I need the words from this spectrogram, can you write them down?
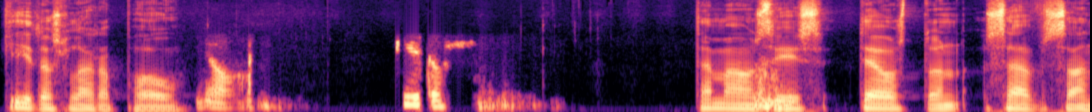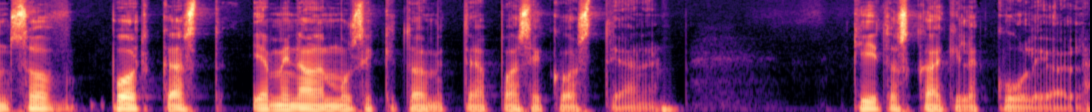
Kiitos Lara Pou. Joo. Kiitos. Tämä on siis Teoston Sav Sansov podcast ja minä olen musiikkitoimittaja Pasi Kostiainen. Kiitos kaikille kuulijoille.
